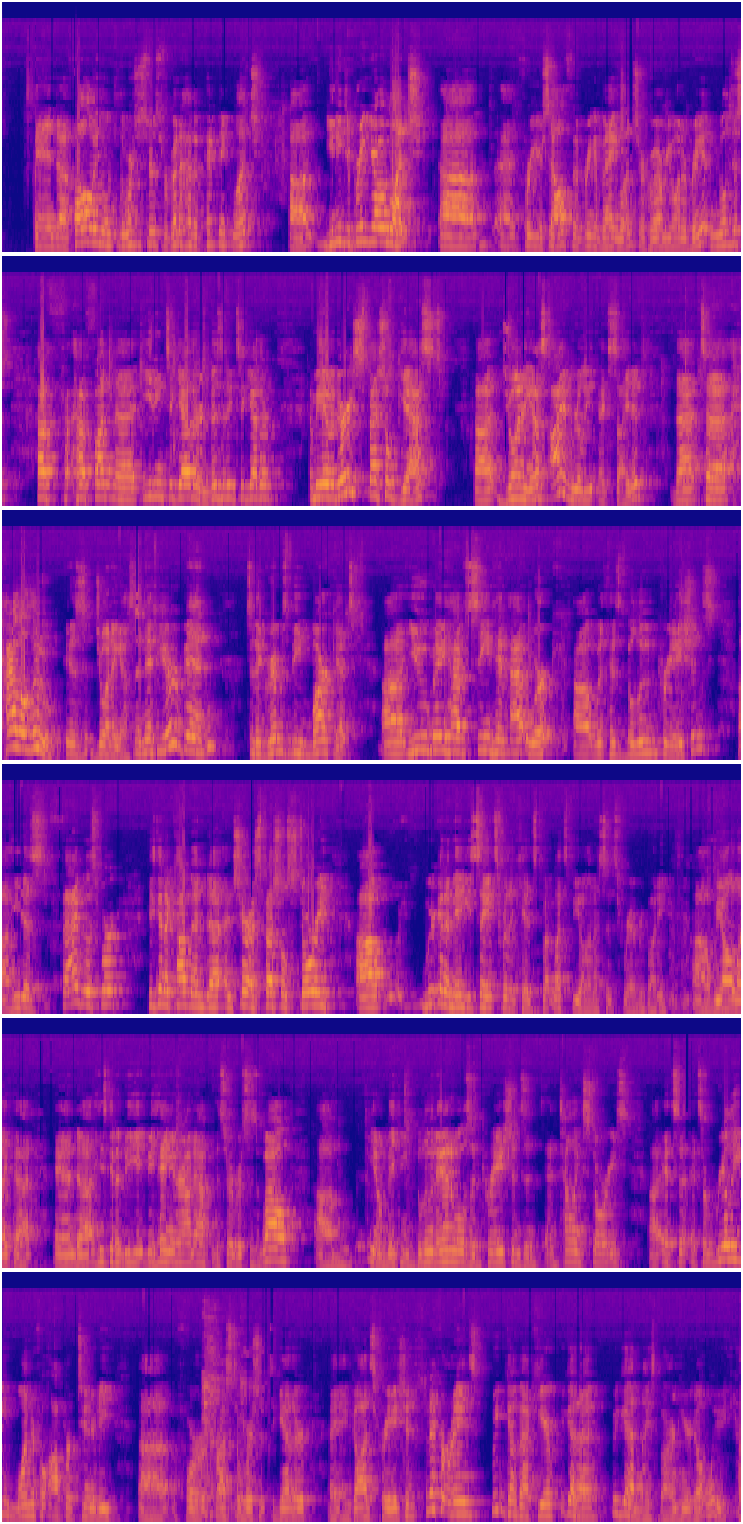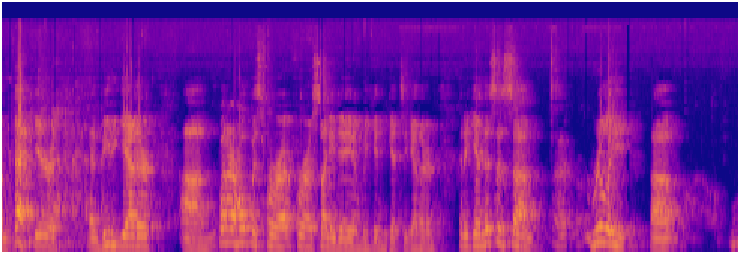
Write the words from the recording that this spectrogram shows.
and uh, following the, the, worship service, we're going to have a picnic lunch. Uh, you need to bring your own lunch uh, uh, for yourself and bring a bag lunch or whoever you want to bring it. And we'll just have, have fun eating together and visiting together. And we have a very special guest joining us. I am really excited that Hallelujah is joining us. And if you've ever been to the Grimsby Market. Uh, you may have seen him at work uh, with his balloon creations. Uh, he does fabulous work. He's going to come and, uh, and share a special story. Uh, we're going to maybe say it's for the kids, but let's be honest, it's for everybody. Uh, we all like that. And he's going to be, be hanging around after the service as well, um, you know, making balloon animals and creations and, and telling stories. it's, a, it's a really wonderful opportunity uh, for, for us to worship together in God's creation. And if it rains, we can come back here. We got a we got a nice barn here, don't we? We come back here and, and be together. Um, but our hope is for a, for a sunny day and we can get together. And again, this is um, uh, really, uh,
